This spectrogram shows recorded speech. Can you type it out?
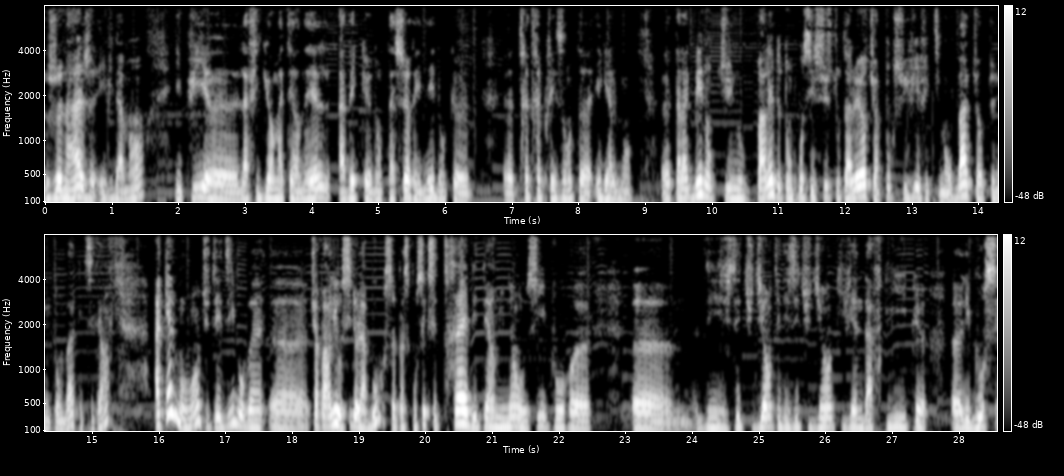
jeune âge évidemment. Et puis la figure maternelle avec donc ta sœur aînée donc très très présente également. Euh, Talakbe, donc tu nous parlais de ton processus tout à l'heure, tu as poursuivi effectivement au bac, tu as obtenu ton bac, etc. À quel moment tu t'es dit, bon ben, euh, tu as parlé aussi de la bourse, parce qu'on sait que c'est très déterminant aussi pour euh, euh, des étudiantes et des étudiants qui viennent d'Afrique, les bourses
